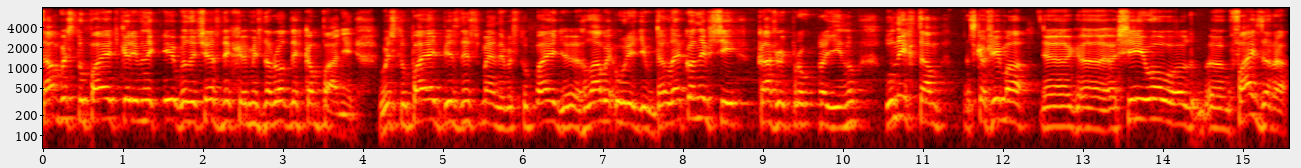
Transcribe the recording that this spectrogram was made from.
Там виступають керівники величезних міжнародних компаній, виступають бізнесмени, виступають е, глави урядів. Далеко не всі кажуть про Україну. У них там, скажімо, е, е, CEO Pfizer,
